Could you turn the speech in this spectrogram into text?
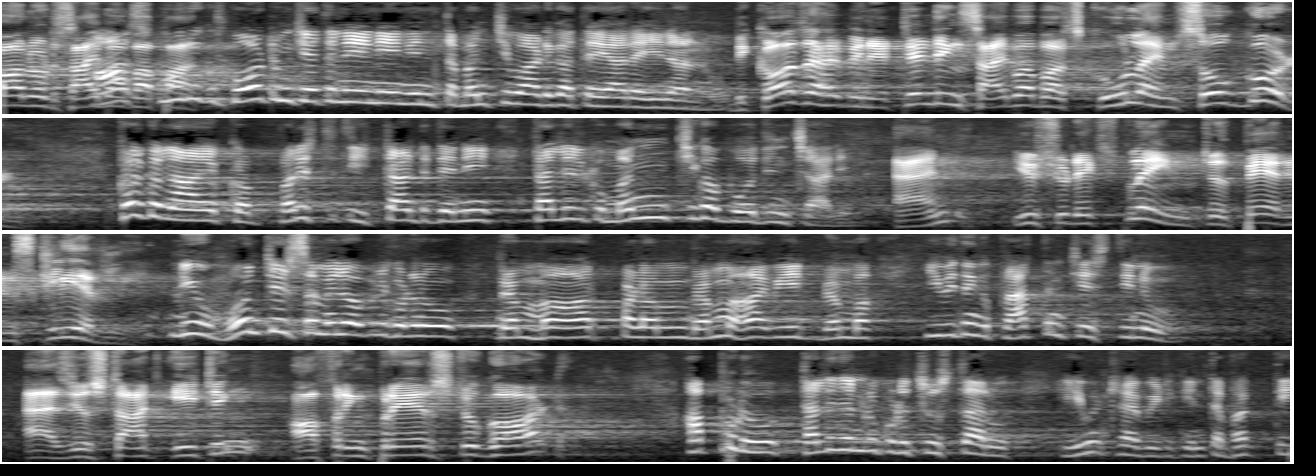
followed Sai ఆ Baba స్కూల్కు path. పోవటం చేతనే నేను ఇంత మంచివాడిగా తయారైనాను Because I have been attending Sai Baba school, I am so good. కనుక నా యొక్క పరిస్థితి ఇట్లాంటిదని తల్లికి మంచిగా బోధించాలి And you should explain to parents clearly. నీవు భోంచేసే సమయం లోపల కూడా నువ్వు బ్రహ్మార్పణం బ్రహ్మవి బ్రహ్మ ఈ విధంగా ప్రార్థన చేసి తిను As you start eating, offering prayers to God, అప్పుడు తల్లిదండ్రులు కూడా చూస్తారు ఏమిట్రా వీడికి ఇంత భక్తి?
